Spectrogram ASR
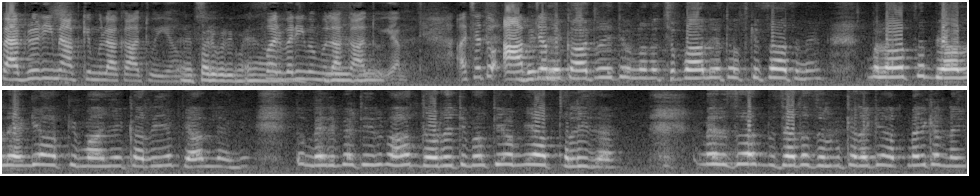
فیبروری میں آپ کی ملاقات ہوئی ہے۔ فروری میں ہاں۔ فروری میں ملاقات ہوئی ہے۔ اچھا تو آپ جب کاٹ رہی تھی انہوں نے چھپا لیا تو اس کے ساتھ میں بلا آپ سے بیان لیں گے آپ کی ماں یہ کر رہی ہے بیان لیں گے۔ تو میری بیٹی ہاتھ دوڑ رہی تھی بولتی امی آپ چلی جائیں۔ میرے ساتھ زیادہ ظلم کرے گے آپ۔ میں نے کہا نہیں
